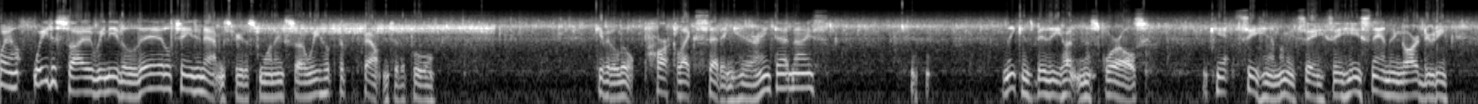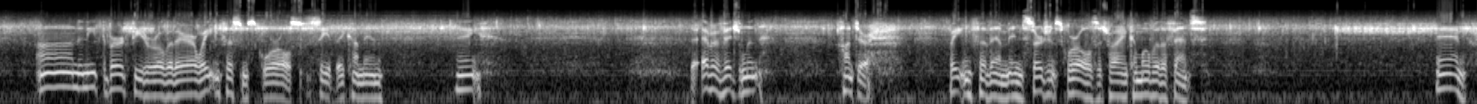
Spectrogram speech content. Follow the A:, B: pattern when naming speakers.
A: Well, we decided we need a little change in atmosphere this morning, so we hooked the fountain to the pool. Give it a little park-like setting here. Ain't that nice? Lincoln's busy hunting the squirrels. You can't see him. Let me see. See, he's standing guard duty underneath the bird feeder over there, waiting for some squirrels. See if they come in. Hey, the ever vigilant hunter, waiting for them insurgent squirrels to try and come over the fence. Anyway,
